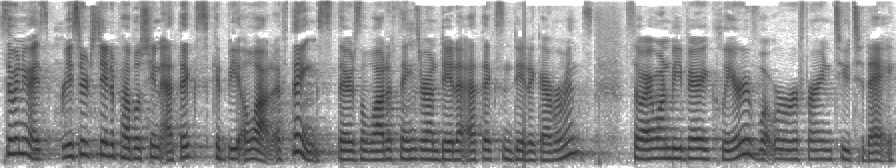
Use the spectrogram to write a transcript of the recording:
So anyways, research data publishing ethics could be a lot of things. There's a lot of things around data ethics and data governance. So I want to be very clear of what we're referring to today.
